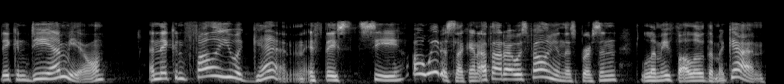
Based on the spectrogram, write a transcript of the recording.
They can DM you and they can follow you again if they see, oh, wait a second, I thought I was following this person. Let me follow them again.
